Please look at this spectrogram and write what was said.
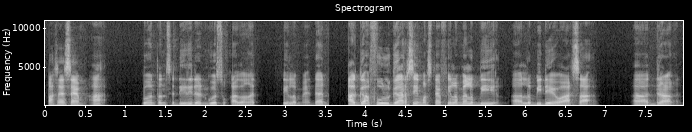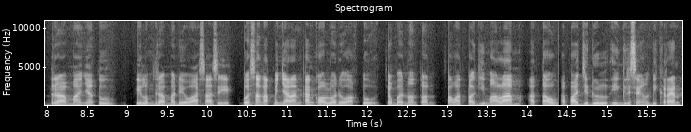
pas SMA gue nonton sendiri dan gue suka banget filmnya. Dan agak vulgar sih maksudnya filmnya lebih eh, lebih dewasa. Eh, dra- dramanya tuh film drama dewasa sih. Gue sangat menyarankan kalau lu ada waktu coba nonton Selamat Pagi Malam atau apa judul Inggris yang lebih keren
